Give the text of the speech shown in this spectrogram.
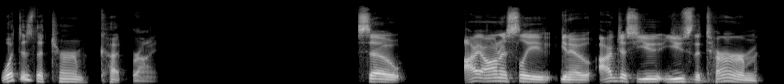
what does the term cut brine? So I honestly, you know, I've just u- used the term,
